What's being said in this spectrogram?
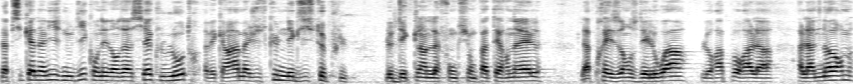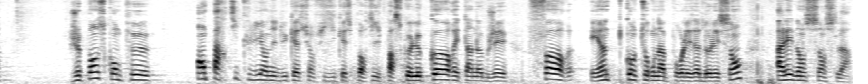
La psychanalyse nous dit qu'on est dans un siècle où l'autre, avec un A majuscule, n'existe plus. Le déclin de la fonction paternelle, la présence des lois, le rapport à la, norme. Je pense qu'on peut, en particulier en éducation physique et sportive, parce que le corps est un objet fort et incontournable pour les adolescents, aller dans ce sens-là.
